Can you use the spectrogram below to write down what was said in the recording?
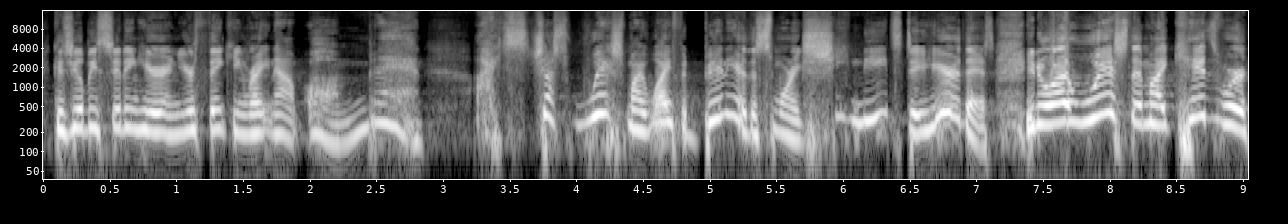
Because you'll be sitting here and you're thinking right now, Oh man, I just wish my wife had been here this morning. She needs to hear this. You know, I wish that my kids were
